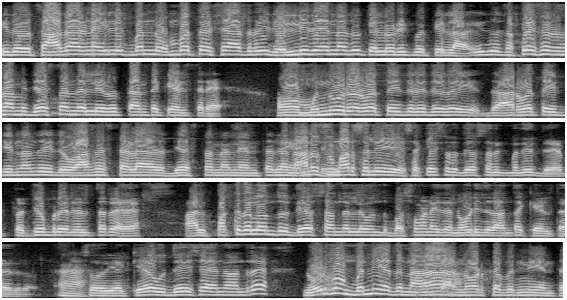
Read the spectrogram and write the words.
ಇದು ಸಾಧಾರಣ ಇಲ್ಲಿಗೆ ಬಂದು ಒಂಬತ್ತು ವರ್ಷ ಆದ್ರೂ ಇದು ಎಲ್ಲಿದೆ ಅನ್ನೋದು ಕೆಲವರಿಗೆ ಗೊತ್ತಿಲ್ಲ. ಇದು ಸಕಲೇಶ್ವರ ಸ್ವಾಮಿ ದೇವಸ್ಥಾನದಲ್ಲಿ ಇರುತ್ತಾ ಅಂತ ಕೇಳ್ತಾರೆ. ಮುನ್ನೂರ ಅರವತ್ತೈದು ಅರವತ್ತೈದು ದಿನ ಇದ್ರ ವಾಸಸ್ಥಳ ದೇವಸ್ಥಾನನೇ ಅಂತ ನಾನು ಸುಮಾರು ಸಲ ಸಕಲೇಶ್ವರ ದೇವಸ್ಥಾನಕ್ಕೆ ಬಂದಿದ್ದೆ. ಪ್ರತಿಯೊಬ್ರು ಏನ್ ಹೇಳ್ತಾರೆ ಅಲ್ಲಿ ಪಕ್ಕದಲ್ಲಿ ಒಂದು ದೇವಸ್ಥಾನದಲ್ಲಿ ಒಂದು ಬಸವಣ್ಣ ಇದೆ ನೋಡಿದ್ರ ಅಂತ ಕೇಳ್ತಾ ಇದ್ರು. ಸೊ ಕೇಳೋ ಉದ್ದೇಶ ಏನು ಅಂದ್ರೆ ನೋಡ್ಕೊಂಡ್ ಬನ್ನಿ ಅದನ್ನ ನೋಡ್ಕೊ ಬನ್ನಿ ಅಂತ.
